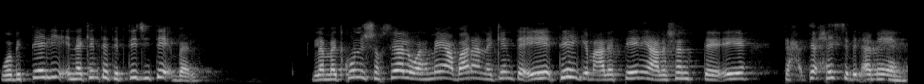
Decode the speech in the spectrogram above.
وبالتالي إنك أنت تبتدي تقبل. لما تكون الشخصية الوهمية عبارة إنك أنت إيه تهجم على التاني علشان. إيه تح... تحس بالأمان.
